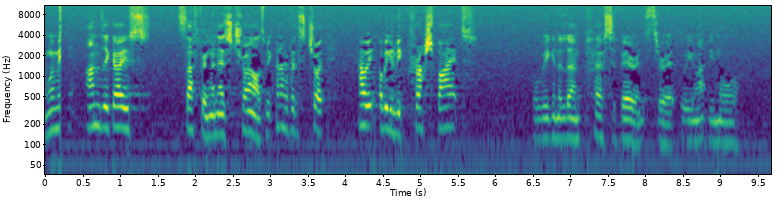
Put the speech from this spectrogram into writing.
And when we undergo suffering, when there's trials, we kind of have this choice. How are we, we going to be crushed by it? Or are we going to learn perseverance through it that we might be more fruitful?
